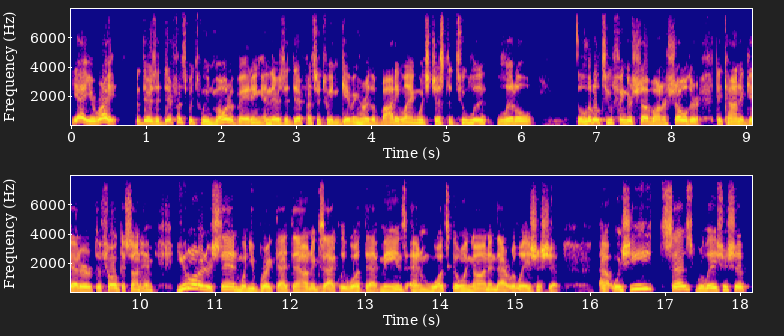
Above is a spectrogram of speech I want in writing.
Yeah, you're right. But there's a difference between motivating and there's a difference between giving her the body language, just a too li- little the little two finger shove on her shoulder to kind of get her to focus on him. You don't understand when you break that down exactly what that means and what's going on in that relationship. Uh, when she says relationship,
